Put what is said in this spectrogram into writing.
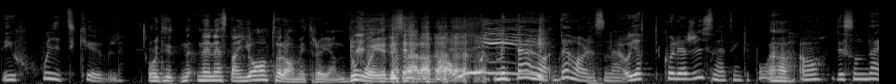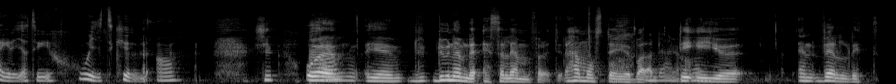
Det är ju skitkul. Och det, när nästan jag tar av mig tröjan, då är det så här bara... "Oj!" Men där har, där har en sån här, och jag, kolla jag ryser när jag tänker på det. Ja. Ja, det är sån där grej jag tycker är skitkul. Ja. Shit. Och, ehm, eh, du, du nämnde SLM förut. Det här måste jag ju bara... den där, det är ju en väldigt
